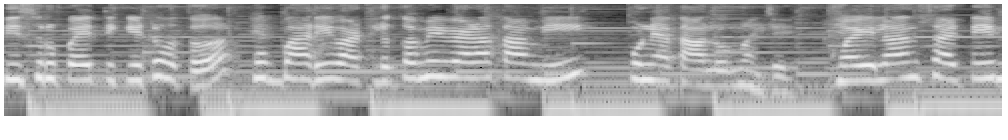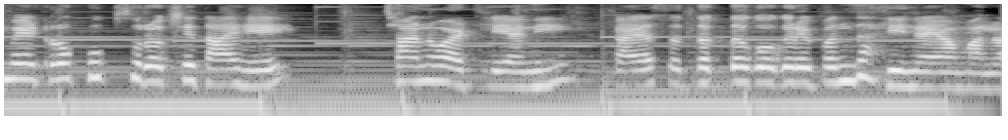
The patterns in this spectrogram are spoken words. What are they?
तीस रुपये तिकीट होतं. खूप भारी वाटलं. कमी वेळात आम्ही पुण्यात आलो म्हणजे. महिलांसाठी मेट्रो खूप सुरक्षित आहे. छान वाटली आणि काय असं दगदग वगैरे पण झाली नाही आम्हाला.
